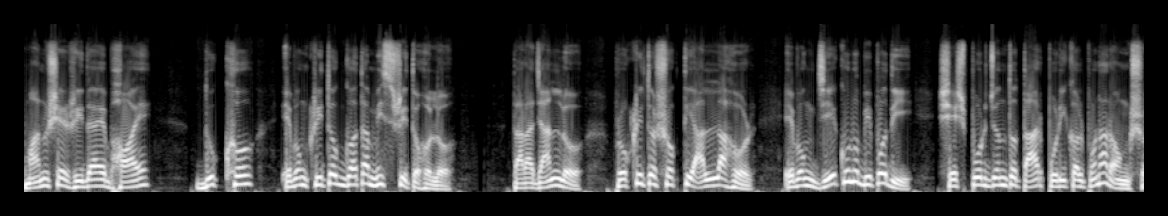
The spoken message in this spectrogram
মানুষের হৃদয়ে ভয়, দুঃখ এবং কৃতজ্ঞতা মিশ্রিত হল। তারা জানল, প্রকৃত শক্তি আল্লাহর এবং যে কোনো বিপদই শেষ পর্যন্ত তার পরিকল্পনার অংশ।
